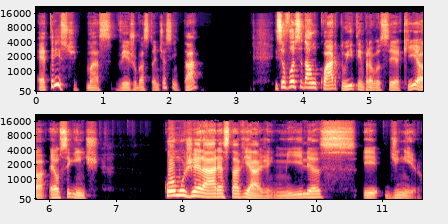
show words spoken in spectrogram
é triste, mas vejo bastante assim, tá? E se eu fosse dar um quarto item para você aqui, ó, é o seguinte: como gerar esta viagem? Milhas e dinheiro.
